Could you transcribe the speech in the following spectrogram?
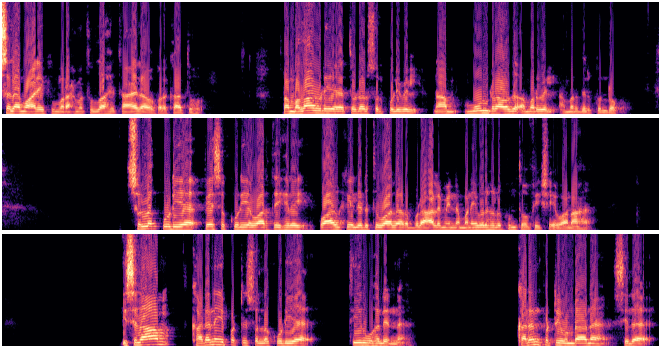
அஸ்லாம் வலைக்கம் வரமத்துல்லாஹி தாயலா வபரகாத்துஹு. ரமலானுடைய தொடர் சொற்பொழிவில் நாம் மூன்றாவது அமர்வில் அமர்ந்திருக்கின்றோம். சொல்லக்கூடிய பேசக்கூடிய வார்த்தைகளை வாழ்க்கையில் எடுத்து வாழ ரபுல் ஆலமின் நம் அனைவர்களுக்கும் தோஃபிக் செய்வானாக. இஸ்லாம் கடனை பற்றி சொல்லக்கூடிய தீர்வுகள் என்ன? கடன் பற்றி உண்டான சில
